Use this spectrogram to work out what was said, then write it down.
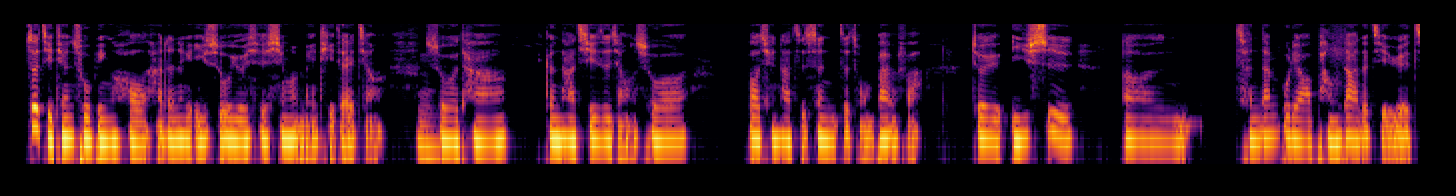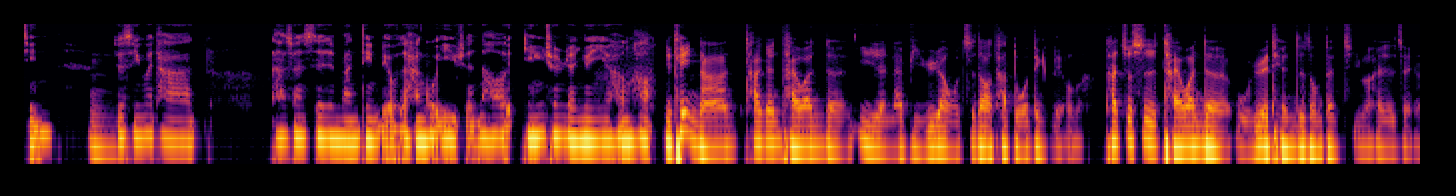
这几天出殡后，他的那个遗书有一些新闻媒体在讲，嗯、说他跟他妻子讲说，抱歉，他只剩这种办法，就仪式嗯、呃，承担不了庞大的解约金。嗯，就是因为他，他算是蛮顶流的韩国艺人，然后演艺圈人缘也很好。你可以拿他跟台湾的艺人来比喻，让我知道他多顶流吗？他就是台湾的五月天这种等级吗？还是怎样？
